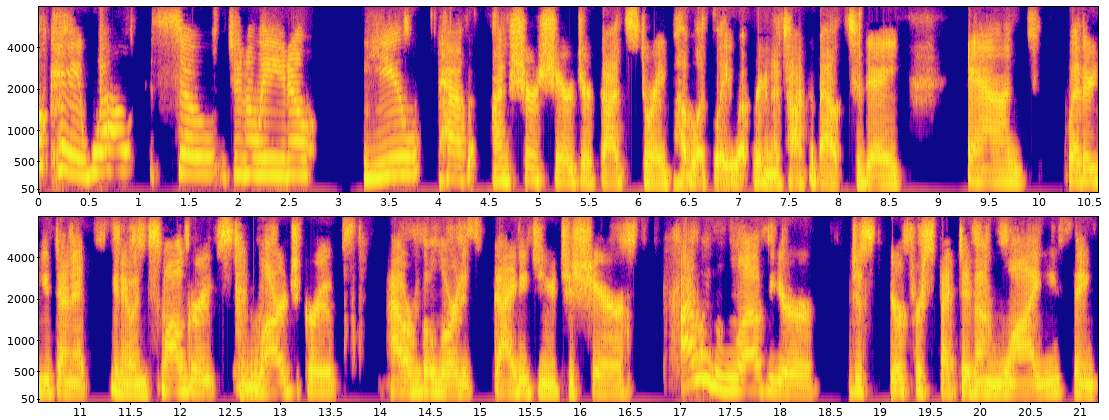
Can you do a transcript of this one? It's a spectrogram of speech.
okay, well, so Jenny, you know, you have, I'm sure, shared your God story publicly, what we're going to talk about today. And whether you've done it, you know, in small groups, in large groups, however the Lord has guided you to share. I would love your just your perspective on why you think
